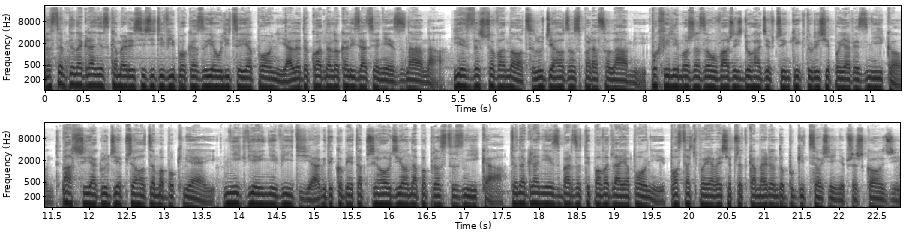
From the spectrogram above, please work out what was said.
Następne nagranie z kamery CCTV pokazuje ulicę Japonii, ale dokładna lokalizacja nie jest znana. Jest deszczowa noc, ludzie chodzą z parasolami. Po chwili można zauważyć ducha dziewczynki, który się pojawia znikąd. Patrzy jak ludzie przechodzą obok niej. Nikt jej nie widzi, a gdy kobieta przychodzi, ona po prostu znika. To nagranie jest bardzo typowe dla Japonii. Postać pojawia się przed kamerą, dopóki coś jej nie przeszkodzi.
